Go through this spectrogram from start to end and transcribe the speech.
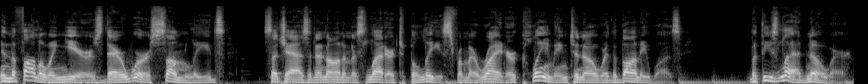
In the following years, there were some leads, such as an anonymous letter to police from a writer claiming to know where the body was, but these led nowhere.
